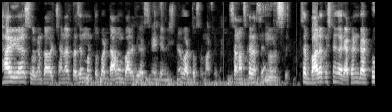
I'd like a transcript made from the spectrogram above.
Hi viewers welcome to our channel present మనతో పాటు దాము బాలాజీ గారు సీనియర్ జర్నలిస్ట్. వారితో ఒకసారి మాట్లాడదాం. సార్ నమస్కారం సార్. నమస్తే. సార్ బాలకృష్ణ గారి అఖండ టూ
